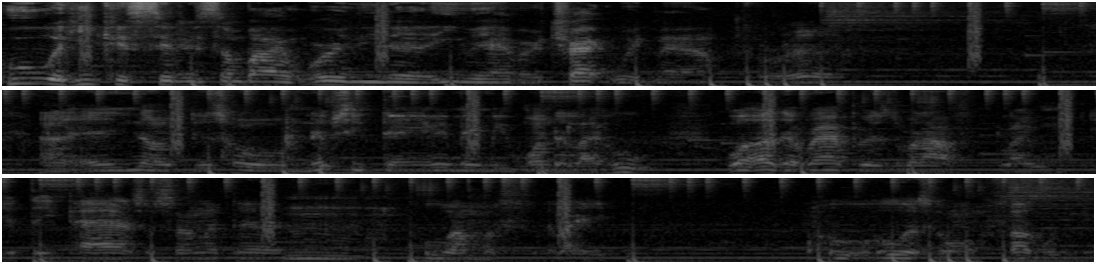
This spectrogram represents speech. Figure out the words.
who would he consider somebody worthy to even have a track with now? For real. Uh, and you know this whole Nipsey thing, it made me wonder like who, what other rappers would I like if they pass or something like that? Mm. Who I'm a, like, who who is gonna fuck with me?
